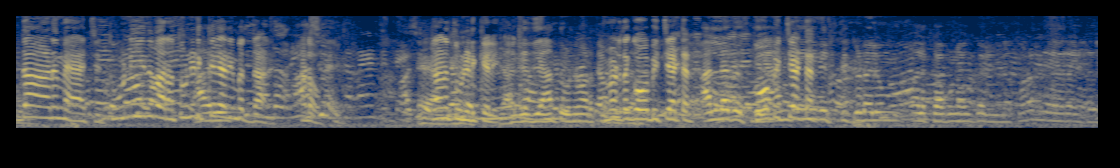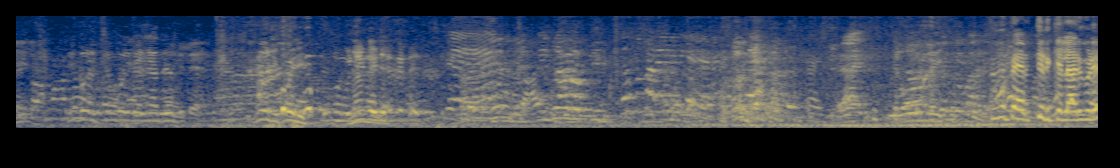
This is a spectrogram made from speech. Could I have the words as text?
ഇതാണ് മാച്ച് തുണി എന്ന് പറഞ്ഞ തുണി എടുക്കൽ അറിയുമ്പോ ഇതാണ്. ആണോ? ഇതാണ് തുണി എടുക്കൽ. നമ്മുടെ അടുത്ത ഗോപിച്ചേട്ടൻ. ഗോപിച്ചേട്ടൻ. ഇത് പെരത്തിയെടുക്ക എല്ലാരും കൂടി.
